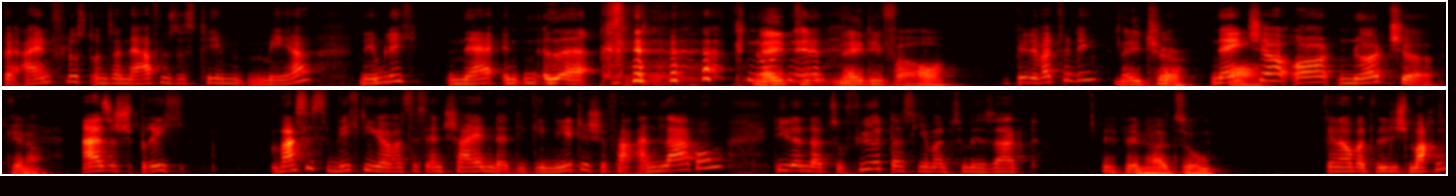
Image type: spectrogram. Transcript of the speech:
beeinflusst unser Nervensystem mehr, nämlich Ner äh, Knoten Native, auch. Bitte, was für ein Ding? Nature. Nature or Nurture. Genau. Also sprich, was ist wichtiger, was ist entscheidender? Die genetische Veranlagung, die dann dazu führt, dass jemand zu mir sagt, Ich bin halt so. genau, was will ich machen?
